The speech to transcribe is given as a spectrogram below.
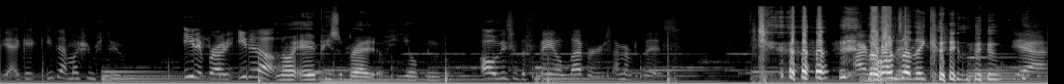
Yeah, get, eat that mushroom stew. Eat it, Brody. Eat it up. No, I ate a piece of bread. It healed me. Oh, these are the fail levers. I remember this. the ones this. that they couldn't move. Yeah,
